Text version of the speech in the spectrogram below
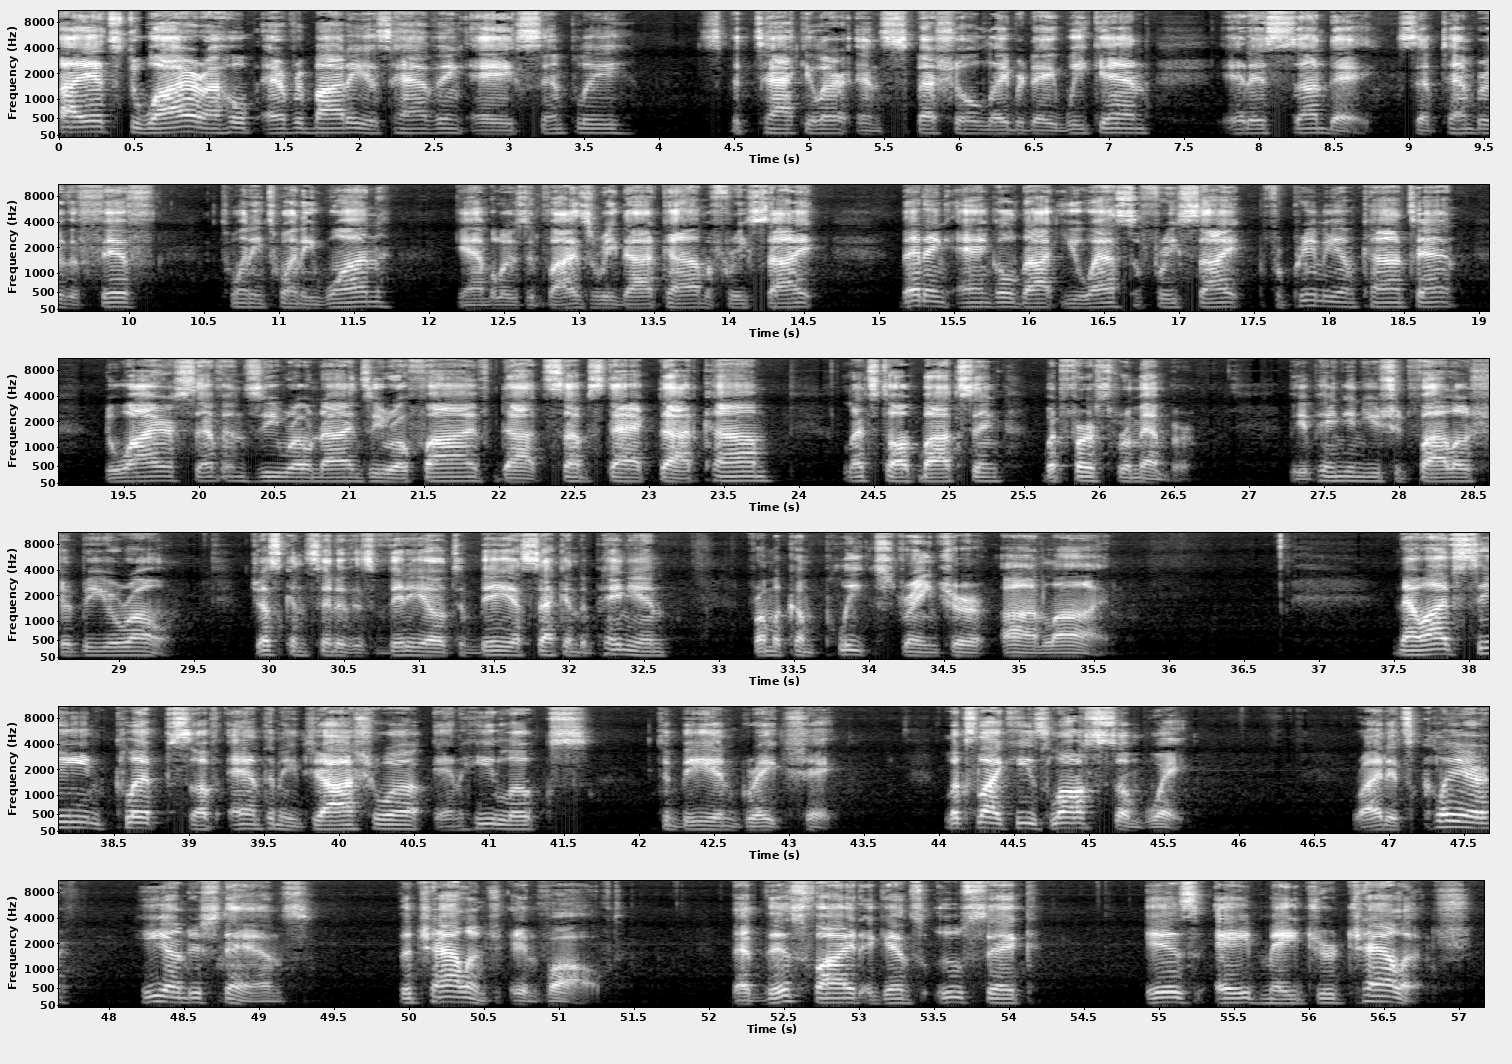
Hi, it's Dwyer. I hope everybody is having a simply spectacular and special Labor Day weekend. It is Sunday, September the 5th, 2021. GamblersAdvisory.com, a free site. BettingAngle.us, a free site for premium content. Dwyer70905.substack.com. Let's talk boxing, but first remember the opinion you should follow should be your own. Just consider this video to be a second opinion from a complete stranger online. Now, I've seen clips of Anthony Joshua, and he looks to be in great shape. Looks like he's lost some weight, right? It's clear he understands the challenge involved. That this fight against Usyk is a major challenge.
